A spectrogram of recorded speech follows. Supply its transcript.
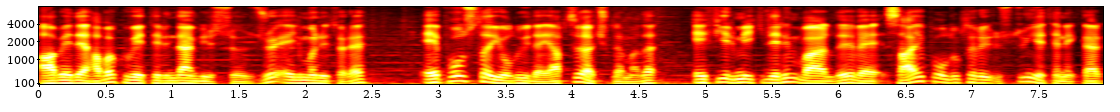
ABD Hava Kuvvetleri'nden bir sözcü El Monitör'e e-posta yoluyla yaptığı açıklamada F-22'lerin varlığı ve sahip oldukları üstün yetenekler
